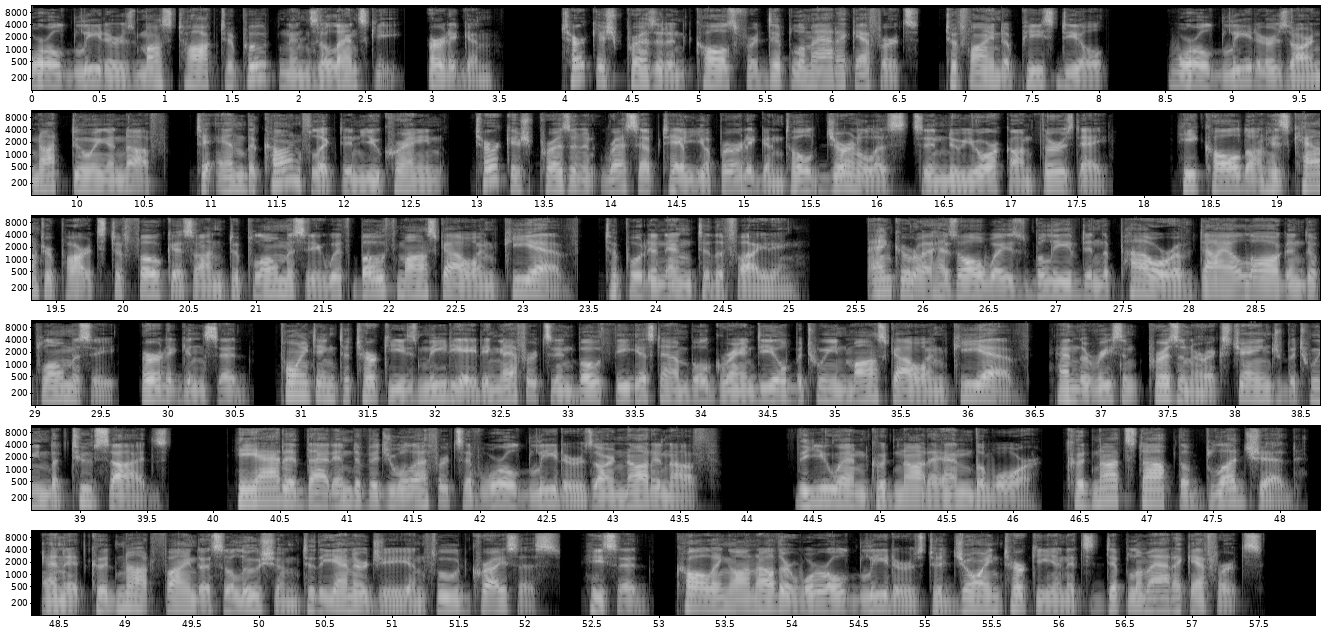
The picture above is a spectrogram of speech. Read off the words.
world leaders must talk to Putin and Zelensky, Erdogan. Turkish president calls for diplomatic efforts to find a peace deal. World leaders are not doing enough to end the conflict in Ukraine, Turkish President Recep Tayyip Erdogan told journalists in New York on Thursday. He called on his counterparts to focus on diplomacy with both Moscow and Kiev to put an end to the fighting. Ankara has always believed in the power of dialogue and diplomacy, Erdogan said, pointing to Turkey's mediating efforts in both the Istanbul grain deal between Moscow and Kiev and the recent prisoner exchange between the two sides. He added that individual efforts of world leaders are not enough. The UN could not end the war, could not stop the bloodshed, and it could not find a solution to the energy and food crisis, he said, calling on other world leaders to join Turkey in its diplomatic efforts.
